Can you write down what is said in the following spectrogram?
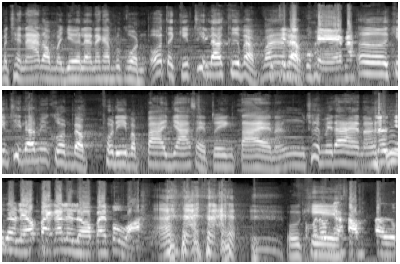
มันชนะเรามาเยอะแล้วนะครับทุกคนโอ้แต่คลิปที่แล้วคือแบบว่าที่แบเราบกูแพ้ไหมเออคลิปที่แล้วมีคนแบบพอดีแบบปายาใส่ตัวเองตายอะนะอืมช่วยไม่ได้นะ เรื่องที่เราแล้วไปก็เร็วๆไปปะวะโอเคไม่ต้องจะซ้ำเติม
